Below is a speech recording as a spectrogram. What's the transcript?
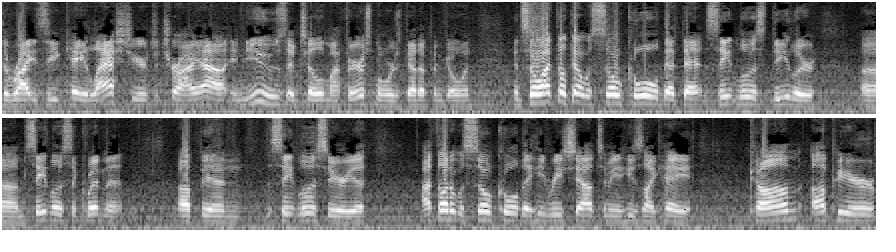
the Wright ZK last year to try out and use until my Ferris mowers got up and going. And so I thought that was so cool that that St. Louis dealer, um, St. Louis Equipment, up in the St. Louis area, I thought it was so cool that he reached out to me and he's like, "Hey, come up here,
